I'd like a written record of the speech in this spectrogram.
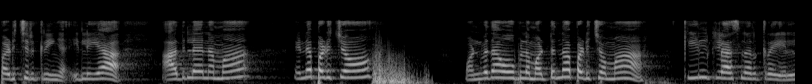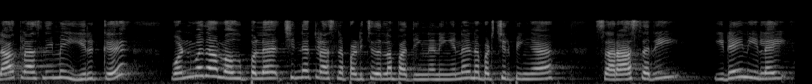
படிச்சிருக்கிறீங்க இல்லையா? அதில் நம்ம என்ன படித்தோம் ஒன்பதாம் வகுப்பில் மட்டும்தான் படித்தோமா கீழ் கிளாஸில் இருக்கிற எல்லா கிளாஸ்லேயுமே இருக்குது ஒன்பதாம் வகுப்பில் சின்ன கிளாஸில் படித்ததெல்லாம் பார்த்தீங்கன்னா நீங்கள் என்ன என்ன படிச்சிருப்பீங்க? சராசரி இடைநிலை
